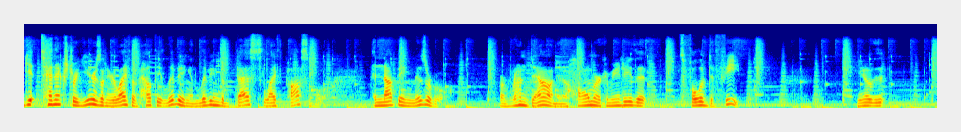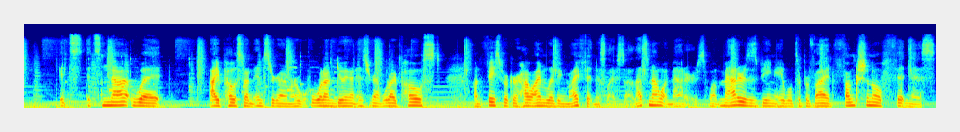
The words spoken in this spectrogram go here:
get 10 extra years on your life of healthy living and living the best life possible and not being miserable or run down in a home or community that's full of defeat. You know, it's it's not what I post on Instagram or what I'm doing on Instagram, what I post on Facebook or how I'm living my fitness lifestyle. That's not what matters. What matters is being able to provide functional fitness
